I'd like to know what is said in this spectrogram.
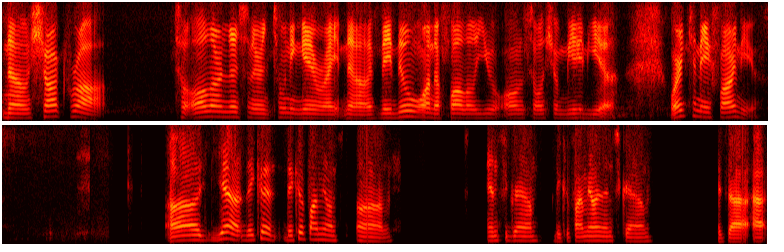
Now, Shok-Raw, to all our listeners tuning in right now, if they do want to follow you on social media, where can they find you? Uh, yeah, they could they could find me on um Instagram. They could find me on Instagram. It's uh, at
